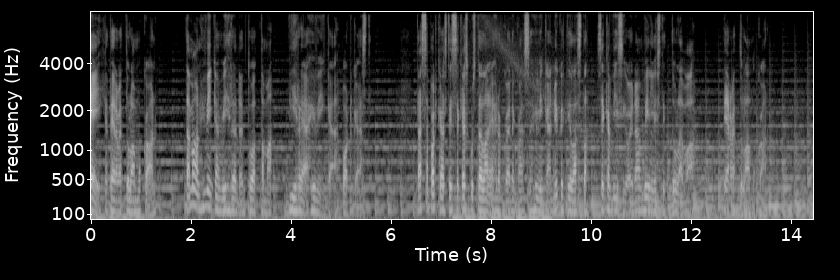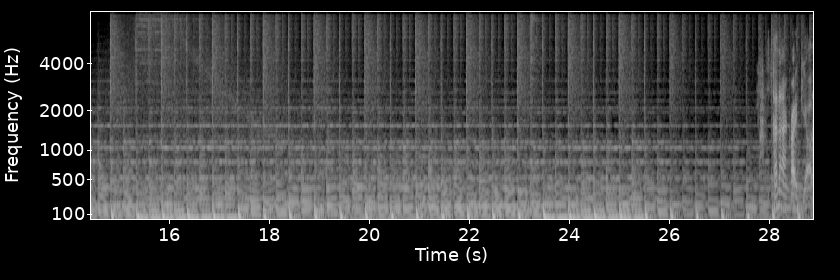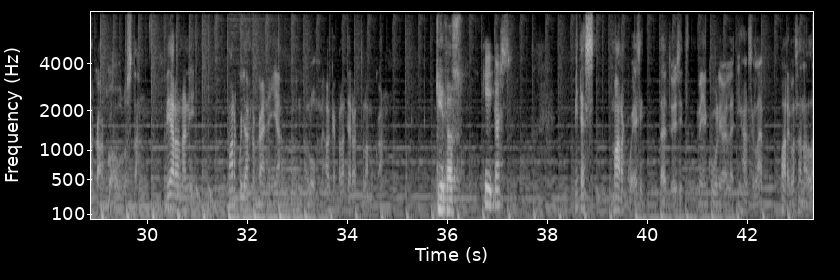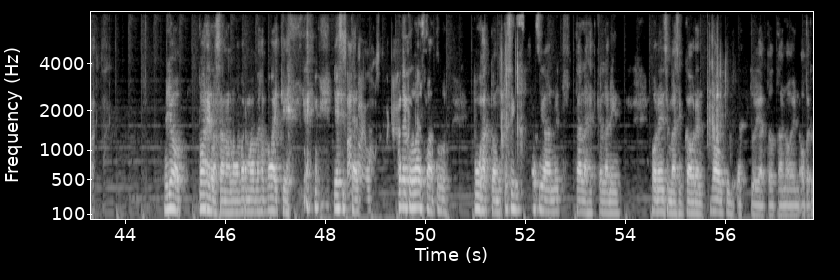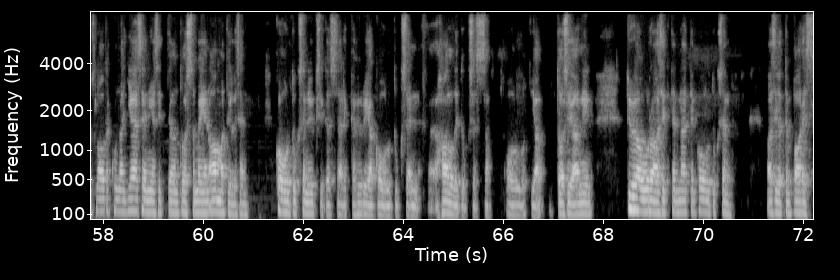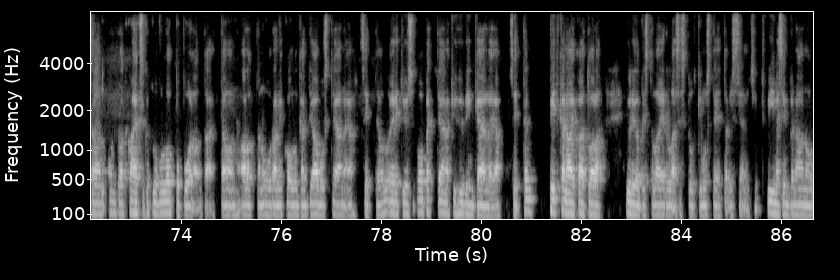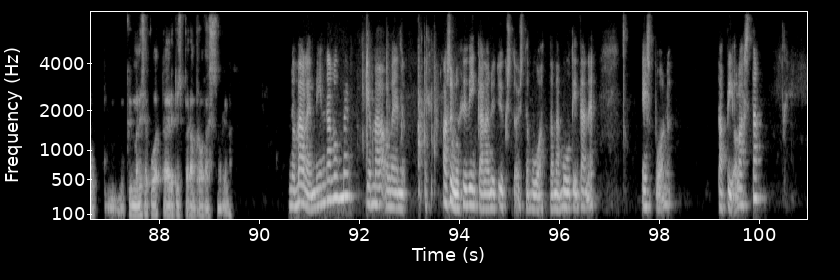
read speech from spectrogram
Hei ja tervetuloa mukaan. Tämä on Hyvinkään vihreiden tuottama Vihreä Hyvinkää podcast. Tässä podcastissa keskustellaan ehdokkaiden kanssa Hyvinkään nykytilasta sekä visioidaan villisti tulevaa. Tervetuloa mukaan. Tänään kaikki alkaa koulusta. Vieraanani Markku Jahnokainen ja Inna Lumme. Oikein paljon tervetuloa mukaan. Kiitos. Kiitos. Mites Markku esittäytyisit meidän kuulijoille ihan sillä parilla sanalla? Että... No joo, parilla sanalla on varmaan vähän vaikea esittää. Kaikenlaista on tullut puuhattua, mutta siis tosiaan nyt tällä hetkellä niin on ensimmäisen kauden valtuutettu ja tota, noin opetuslautakunnan jäsen ja sitten on tuossa meidän ammatillisen koulutuksen yksikössä, eli Hyrjä-koulutuksen äh, hallituksessa ollut. Ja tosiaan niin työuraa sitten näiden koulutuksen asioiden parissa on, on 1080-luvun loppupuolelta, että on aloittanut urani koulunkäyntiavustajana ja sitten ollut erityisopettajanakin Hyvinkäällä ja sitten pitkän aikaa tuolla yliopistolla erilaisissa tutkimustehtävissä ja nyt sitten viimeisimpänä on ollut kymmenisen vuotta erityisperän professorina. No mä olen Minna Lumme ja mä olen asunut Hyvinkäällä nyt 11 vuotta. Mä muutin tänne Espoon Tapiolasta.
